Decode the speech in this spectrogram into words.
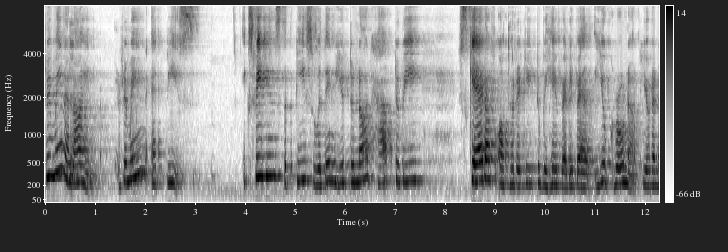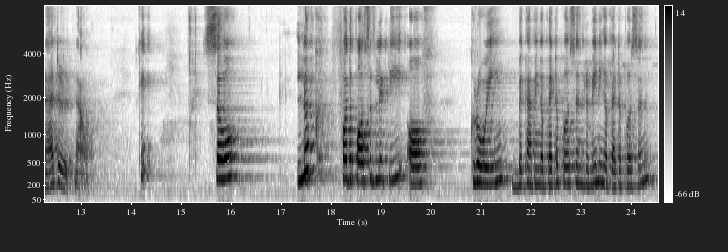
Remain aligned, remain at peace, experience the peace within. You do not have to be scared of authority to behave very well. You've grown up, you're an adult now. Okay? So, look for the possibility of growing, becoming a better person, remaining a better person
